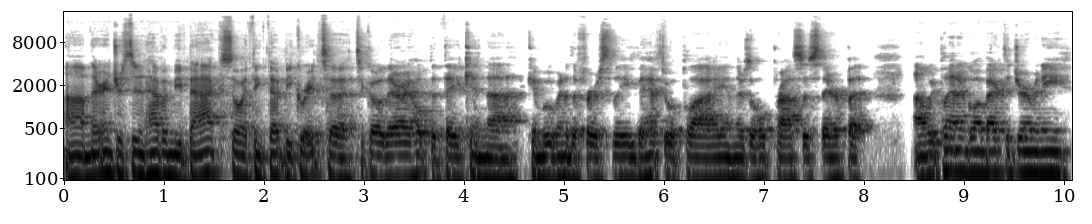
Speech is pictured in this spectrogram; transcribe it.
um, they're interested in having me back. So I think that'd be great to, to go there. I hope that they can uh, can move into the first league. They have to apply, and there's a whole process there. But uh, we plan on going back to Germany.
